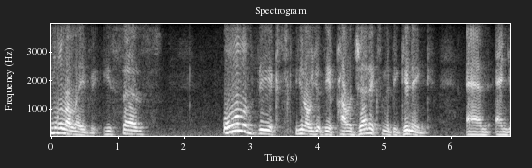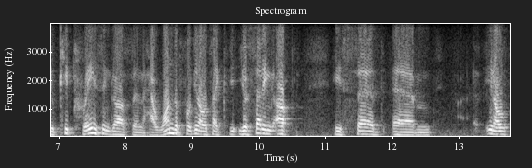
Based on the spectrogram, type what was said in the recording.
Shmuel Alevi. He says all of the you know the apologetics in the beginning, and and you keep praising us and how wonderful you know it's like you're setting up. He said, um, you know,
